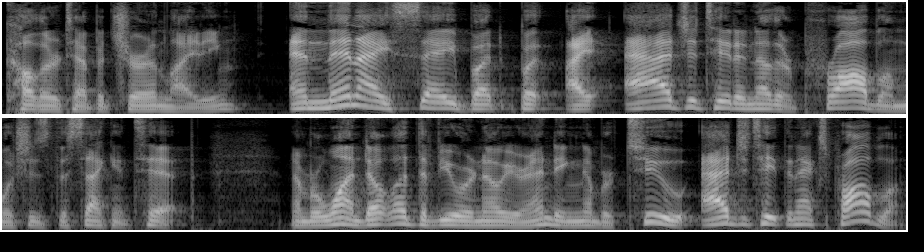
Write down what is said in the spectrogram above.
color temperature and lighting, and then I say, but but I agitate another problem, which is the second tip. Number one, don't let the viewer know you're ending. Number two, agitate the next problem.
